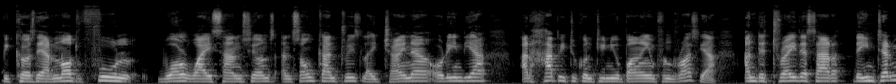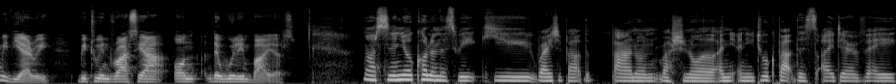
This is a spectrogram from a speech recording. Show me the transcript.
because they are not full worldwide sanctions, and some countries like China or India are happy to continue buying from Russia, and the traders are the intermediary between Russia and the willing buyers. Martin, in your column this week, you write about the ban on Russian oil and, and you talk about this idea of a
